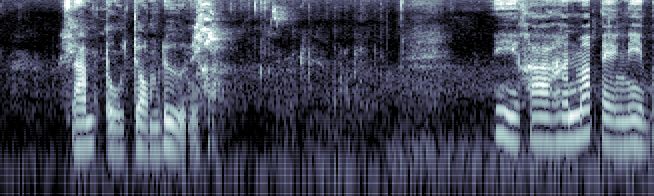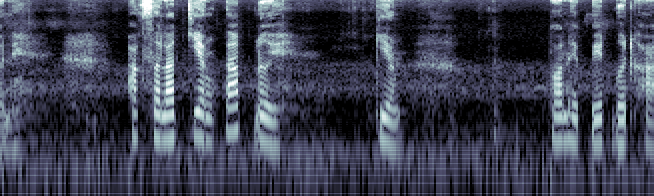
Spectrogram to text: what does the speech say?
ำสามตัวจอมดื้อนี่ค่ะ นี่ค่ะหันมาแปลงนี่บัดนี้ผักสลัดเกี่ยงตับเลย เกี่ยงทอนให้เป็ดเบิดค่ะ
